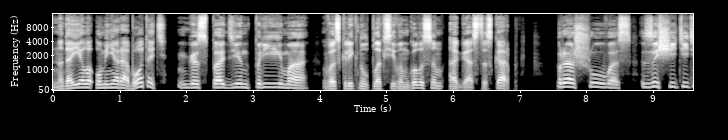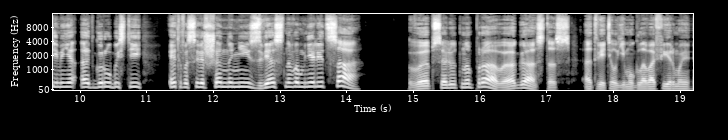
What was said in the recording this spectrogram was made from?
Надоело у меня работать?» «Господин Прима», — воскликнул плаксивым голосом Агастас Карп. Прошу вас, защитите меня от грубостей этого совершенно неизвестного мне лица». «Вы абсолютно правы, Агастас», — ответил ему глава фирмы.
